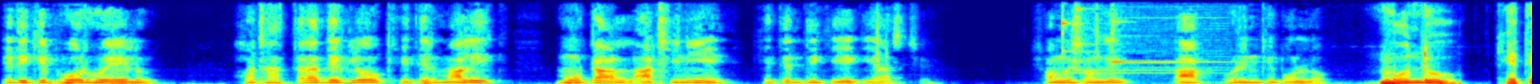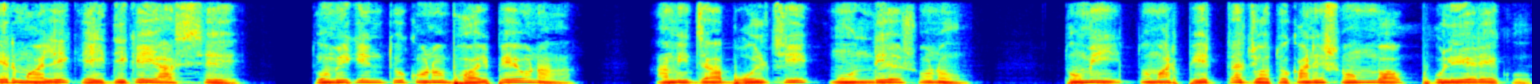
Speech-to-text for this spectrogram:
এদিকে ভোর হয়ে এলো। হঠাৎ তারা দেখল ক্ষেতের মালিক মোটা লাঠি নিয়ে ক্ষেতের দিকে এগিয়ে আসছে। সঙ্গে সঙ্গে কাক হরিণকে বলল, বন্ধু, ক্ষেতের মালিক এই দিকেই আসছে। তুমি কিন্তু কোনো ভয় পেও না। আমি যা বলছি মন দিয়ে শোনো। তুমি তোমার পেটটা যতখানি সম্ভব ফুলিয়ে রেখো।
